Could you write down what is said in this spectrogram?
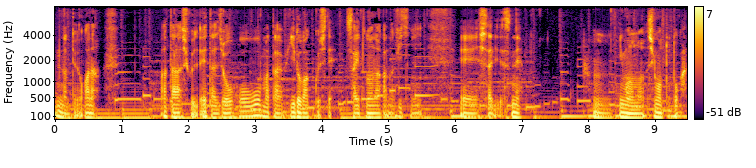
なんていうのかな。新しく得た情報をまたフィードバックして、サイトの中の記事に、えしたりですね。うん、日頃の仕事とか、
